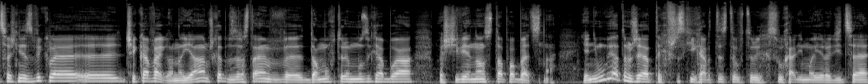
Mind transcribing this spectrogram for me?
coś niezwykle ciekawego. No ja na przykład wzrastałem w domu, w którym muzyka była właściwie non-stop obecna. Ja nie mówię o tym, że ja tych wszystkich artystów, których słuchali moi rodzice,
